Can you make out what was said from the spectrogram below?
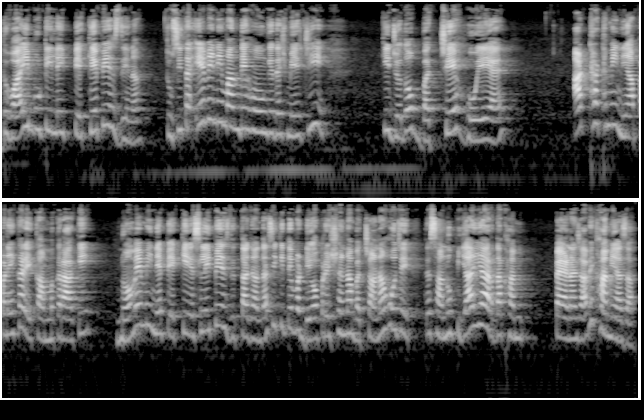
ਦਵਾਈ ਬੂਟੀ ਲਈ ਪੇਕੇ ਭੇਜ ਦੇਣਾ। ਤੁਸੀਂ ਤਾਂ ਇਹ ਵੀ ਨਹੀਂ ਮੰਨਦੇ ਹੋਵੋਗੇ ਦਸ਼ਮੇਸ਼ ਜੀ, ਕਿ ਜਦੋਂ ਬੱਚੇ ਹੋਏ ਐ 8-8 ਮਹੀਨੇ ਆਪਣੇ ਘਰੇ ਕੰਮ ਕਰਾ ਕੇ 9ਵੇਂ ਮਹੀਨੇ ਪੇਕੇ ਇਸ ਲਈ ਭੇਜ ਦਿੱਤਾ ਜਾਂਦਾ ਸੀ ਕਿਤੇ ਵੱਡੇ ਆਪਰੇਸ਼ਨ ਨਾਲ ਬੱਚਾ ਨਾ ਹੋ ਜੇ ਤੇ ਸਾਨੂੰ 50000 ਦਾ ਖਾਮ, ਪੈਣਾ ਜਾਵੇ ਖਾਮਿਆਜ਼ਾ।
